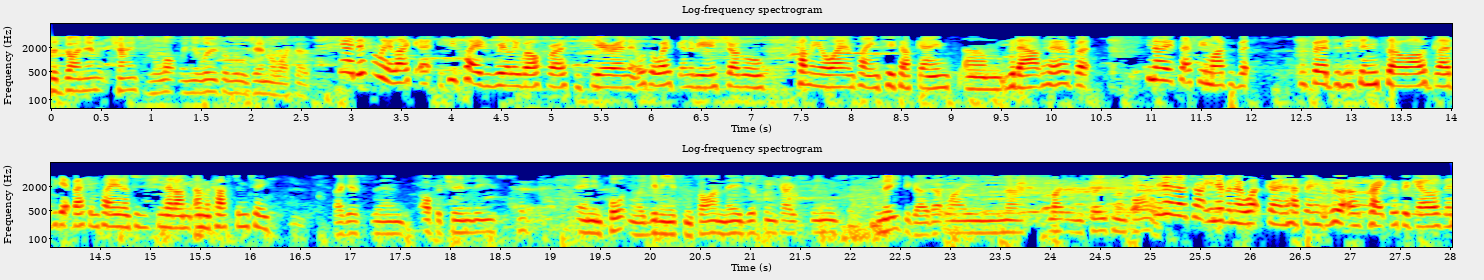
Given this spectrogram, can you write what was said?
the dynamic changes a lot when you lose a little general like that. Yeah, definitely. Like uh, she's played really well for us this year, and it was always going to be a struggle coming away and playing two tough games um, without her. But you know, it's actually my preferred position, so I was glad to get back and play in a position that I'm, I'm accustomed to. I guess, and opportunities, and importantly, giving you some time there just in case things need to go that way in, uh, later in the season and finals. Yeah, that's right. You never know what's going to happen. We've got a great group of girls, and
